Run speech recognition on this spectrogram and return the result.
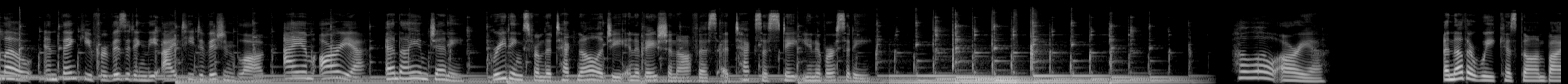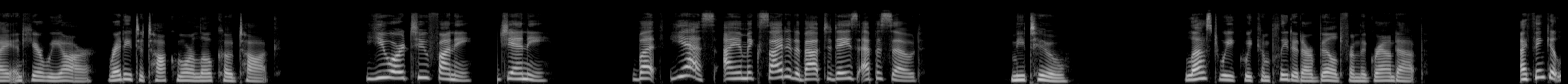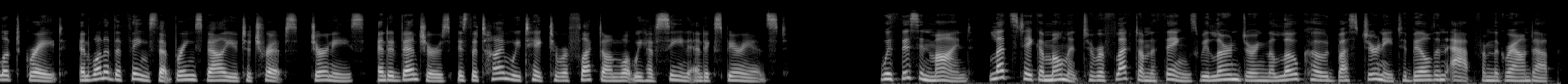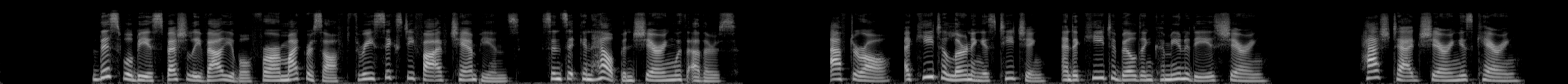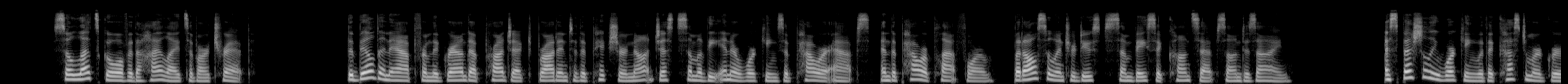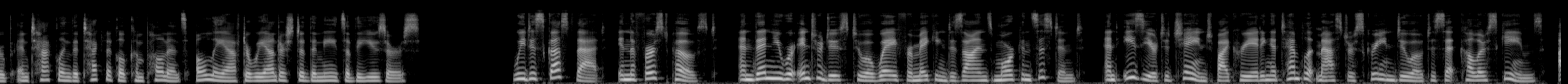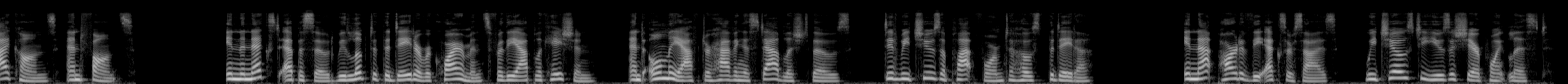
Hello, and thank you for visiting the IT Division blog. I am Arya. And I am Jenny. Greetings from the Technology Innovation Office at Texas State University. Hello, Arya. Another week has gone by, and here we are, ready to talk more low code talk. You are too funny, Jenny. But yes, I am excited about today's episode. Me too. Last week we completed our build from the ground up. I think it looked great, and one of the things that brings value to trips, journeys, and adventures is the time we take to reflect on what we have seen and experienced. With this in mind, let's take a moment to reflect on the things we learned during the low code bus journey to build an app from the ground up. This will be especially valuable for our Microsoft 365 champions, since it can help in sharing with others. After all, a key to learning is teaching, and a key to building community is sharing. Hashtag sharing is caring. So let's go over the highlights of our trip. The Build an App from the Ground Up project brought into the picture not just some of the inner workings of Power Apps and the Power Platform, but also introduced some basic concepts on design. Especially working with a customer group and tackling the technical components only after we understood the needs of the users. We discussed that in the first post, and then you were introduced to a way for making designs more consistent and easier to change by creating a template master screen duo to set color schemes, icons, and fonts. In the next episode, we looked at the data requirements for the application, and only after having established those did we choose a platform to host the data. In that part of the exercise, we chose to use a SharePoint list.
